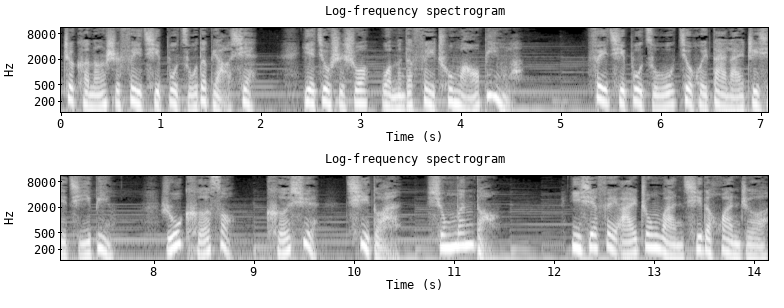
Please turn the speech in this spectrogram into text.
这可能是肺气不足的表现，也就是说，我们的肺出毛病了。肺气不足就会带来这些疾病，如咳嗽、咳血、气短、胸闷等。一些肺癌中晚期的患者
